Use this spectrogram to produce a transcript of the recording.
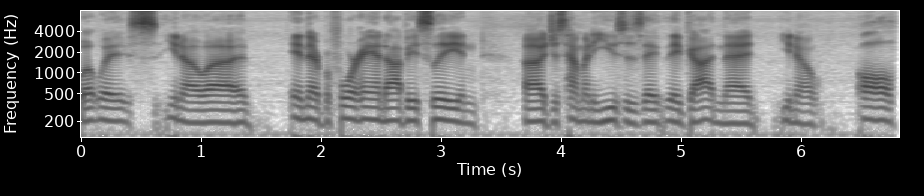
what was you know uh, in there beforehand, obviously, and uh, just how many uses they, they've gotten that you know all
